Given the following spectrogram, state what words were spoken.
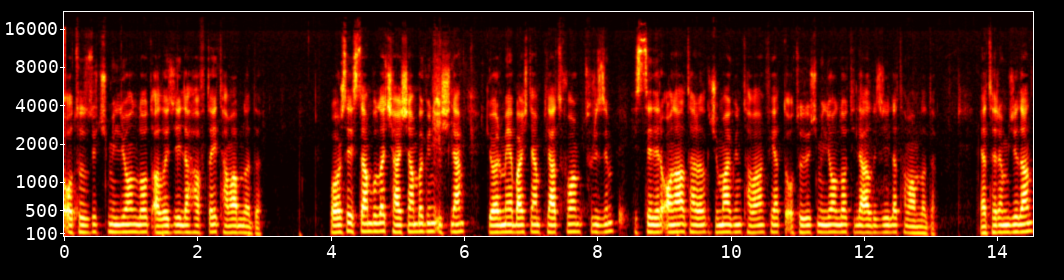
33 milyon lot alıcıyla haftayı tamamladı. Borsa İstanbul'da çarşamba günü işlem görmeye başlayan platform turizm hisseleri 16 Aralık Cuma günü tavan fiyatta 33 milyon lot ile alıcıyla tamamladı. Yatırımcıdan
